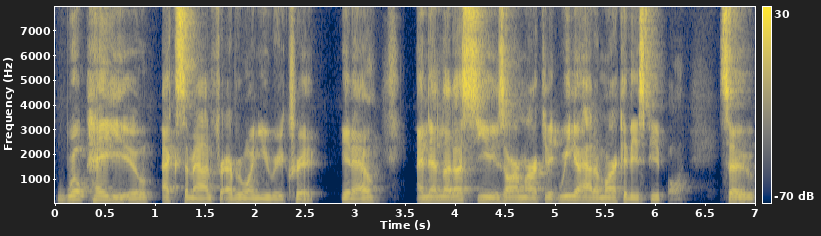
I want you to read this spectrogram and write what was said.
we'll pay you X amount for everyone you recruit, you know, and then let us use our marketing. We know how to market these people. So,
